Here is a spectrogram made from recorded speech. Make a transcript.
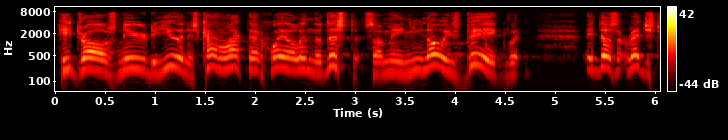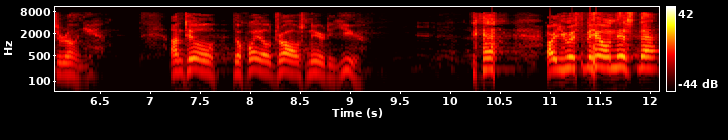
He draws near to you, and it's kind of like that whale in the distance. I mean, you know He's big, but it doesn't register on you until the whale draws near to you. Are you with me on this now?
